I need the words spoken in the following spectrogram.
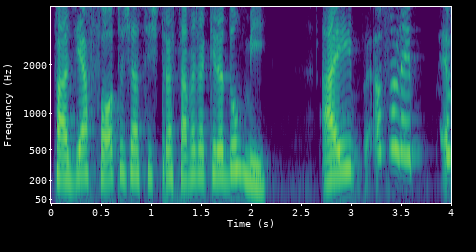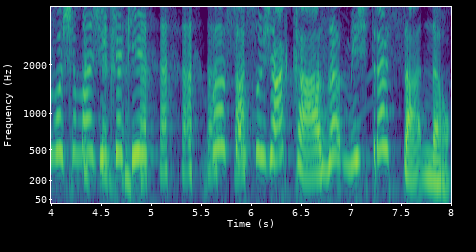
fazia a foto, já se estressava, já queria dormir. Aí eu falei, eu vou chamar a gente aqui, vou só sujar a casa, me estressar. Não.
